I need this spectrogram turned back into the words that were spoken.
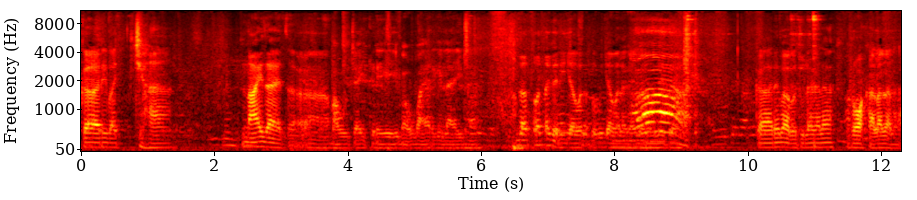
का रे बच्चा? नाही जायचं. भाऊच्या इकडे भाऊ बाहेर गेलाय जातो आता घरी जेवायला बघू जेवायला का? रे बाबा तुला गाला? रॉक आला झाला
